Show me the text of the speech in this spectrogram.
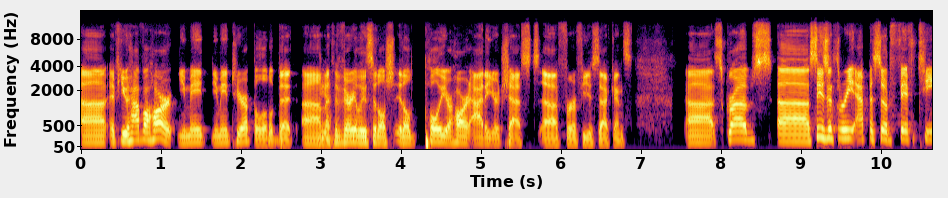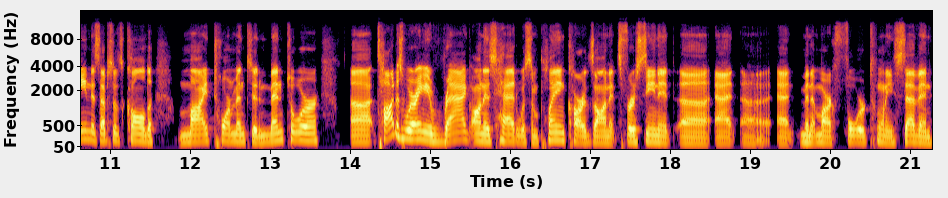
uh, if you have a heart, you may you may tear up a little bit. Um, yeah. At the very least, it'll it'll pull your heart out of your chest uh, for a few seconds. Uh, Scrubs, uh, season three, episode 15. This episode's called My Tormented Mentor. Uh, Todd is wearing a rag on his head with some playing cards on it. It's first seen it uh, at uh, at minute mark 427.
